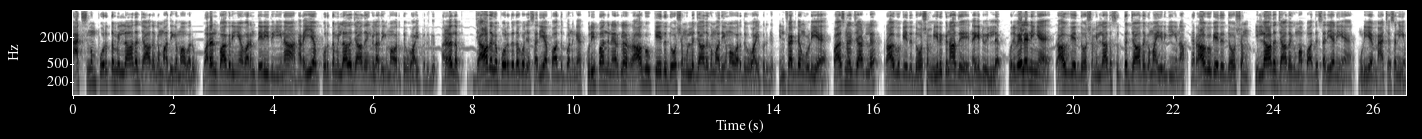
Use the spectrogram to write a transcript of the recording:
மேக்சிமம் பொருத்தமில்லாத ஜாதகம் அதிகமா வரும். வரன் பாக்குறீங்க வரன் தேடிட்டு இருக்கீங்கன்னா நிறைய பொருத்தமில்லாத ஜாதகங்கள் அதிகமா வரதுக்கு வாய்ப்பு இருக்கு. அதனால இந்த ஜாதக பொருத்தத்தை கொஞ்சம் சரியா பார்த்து பண்ணுங்க. குறிப்பா இந்த நேரத்துல ராகு கேது தோஷம் உள்ள ஜாதகம் அதிகமா வரதுக்கு வாய்ப்பு இருக்கு. இன்ஃபேக்ட் உங்களுடைய பர்சனல் சார்ட்ல ராகு கேது தோஷம் இருக்குன்னா அது நெகட்டிவ் இல்லை. ஒருவேளை நீங்க ராகு கேது தோஷம் இல்லாத சுத்த ஜாதகமா இருக்கீங்கன்னா இந்த ராகு கேது தோஷம் இல்லாத ஜாதகமா பார்த்து சரியா நீங்க உடைய மேட்சஸை நீங்க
